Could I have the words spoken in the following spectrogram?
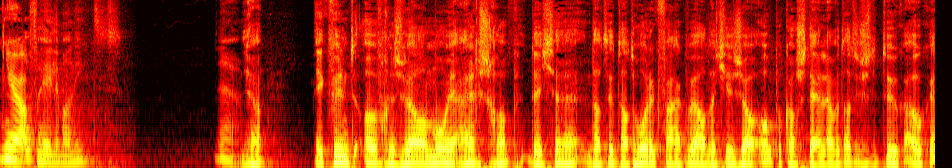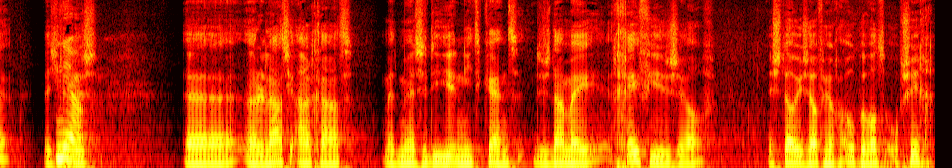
Ja, of helemaal niet. Ja. Ja. Ik vind het overigens wel een mooie eigenschap. Dat, je, dat, dat hoor ik vaak wel, dat je zo open kan stellen. Want dat is het natuurlijk ook, hè? Dat je Ja. dus eh, een relatie aangaat met mensen die je niet kent. Dus daarmee geef je jezelf en stel jezelf heel erg open, wat op zich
